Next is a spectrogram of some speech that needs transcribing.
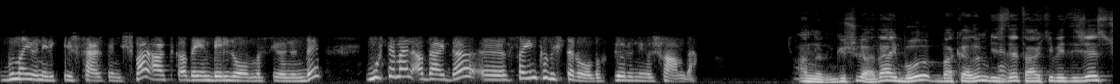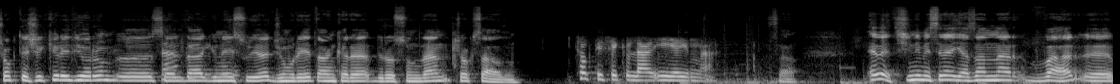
buna yönelik bir serzeniş var. Artık adayın belli olması yönünde. Muhtemel aday da e, Sayın Kılıçdaroğlu görünüyor şu anda. Anladım. Güçlü aday bu. Bakalım biz de takip edeceğiz. Çok teşekkür ediyorum e, Selda Güneysu'ya Cumhuriyet Ankara Bürosu'ndan. Çok sağ olun. Çok teşekkürler. iyi yayınlar. Sağ ol. Evet şimdi mesela yazanlar var. Ee,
